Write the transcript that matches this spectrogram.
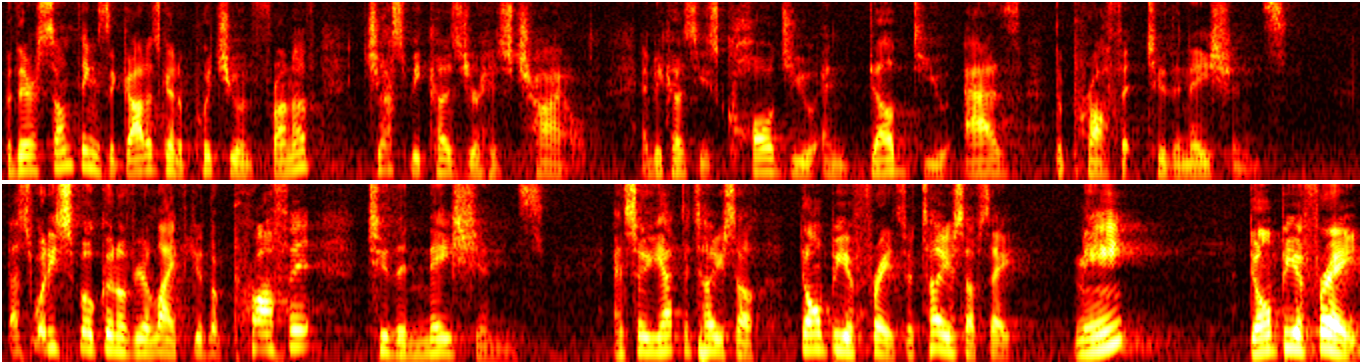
But there are some things that God is going to put you in front of just because you're His child and because He's called you and dubbed you as the prophet to the nations. That's what He's spoken over your life. You're the prophet to the nations. And so you have to tell yourself, don't be afraid. So tell yourself, say, me, don't be afraid.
